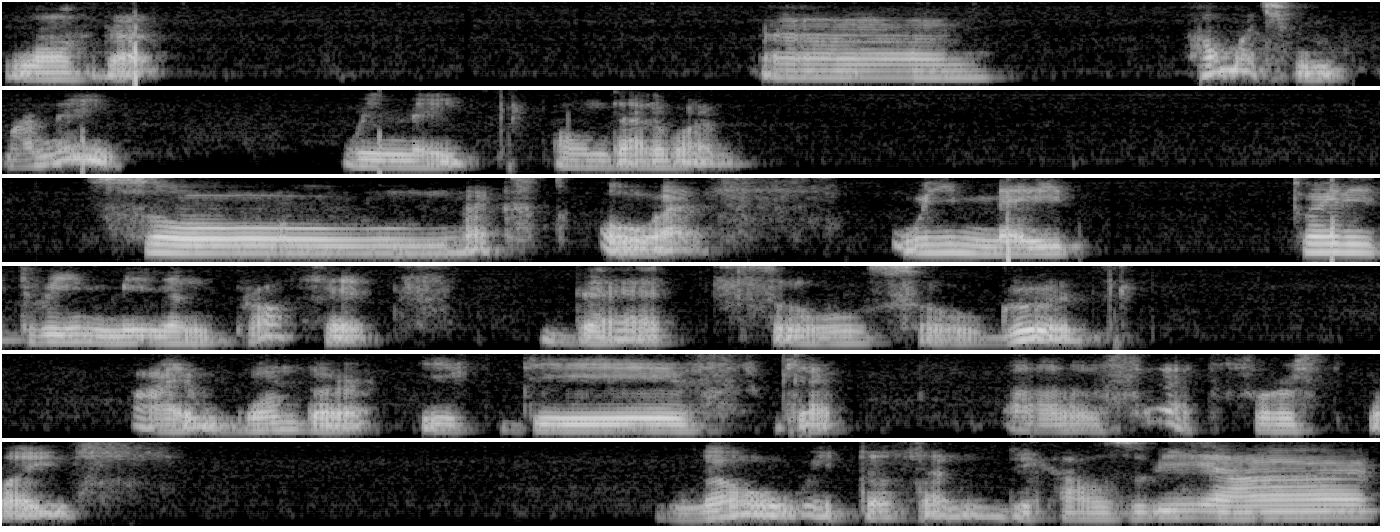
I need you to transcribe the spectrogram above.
Love that. Um, how much money we made on that one so next OS, we made 23 million profits. That's so, so good. I wonder if this gets us at first place. No, it doesn't because we are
